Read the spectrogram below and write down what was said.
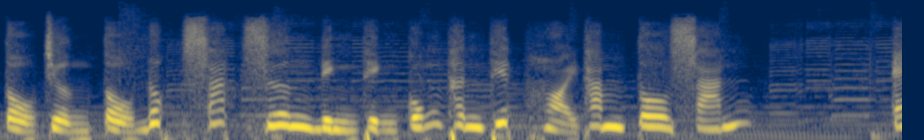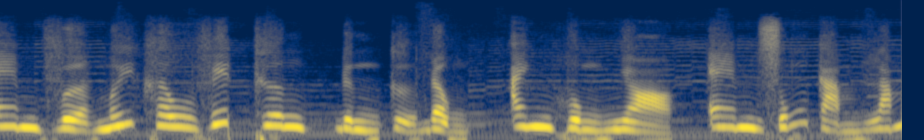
Tổ trưởng tổ đốc sát dương đình thịnh cũng thân thiết hỏi thăm tô s á n em vừa mới khâu vết thương, đừng cử động, anh hùng nhỏ, em dũng cảm lắm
